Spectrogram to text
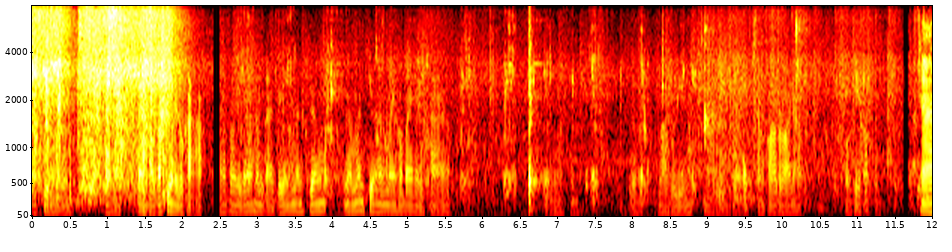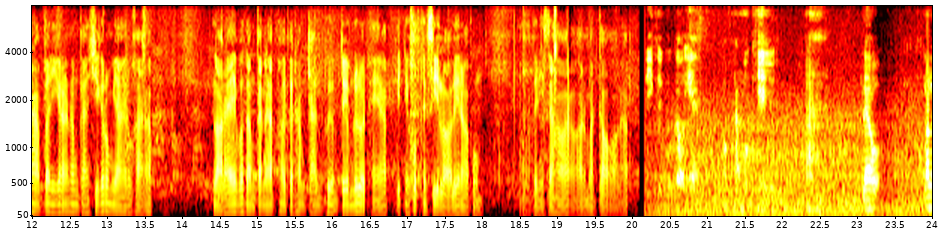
กับเพื่อนครับผมใช่ครับใช่เขากับเพื่อนให้ลูกค้าครับแล้วตอนนี้ก็ทำการเติมน้ำมันเครื่องน้ำมันเครื่องอันใหม่เข้าไปให้ลูกค้านะครับเรือบาบุรีนะครับมาดีอบสังเคราะห์ร้อยนะครับโอเคครับผมนะครับตอนนี้กำลังทำการเช็คลมยางให้ลูกค้านะครับหล่อได้พอทำกันนะครับเราก็ทำการเพิ่มเติมหรือลดให้นะครับผิดในครบทั้งสี่หล่อเลยนะครับผมอ่าตัวนี้สร้างเราเอาน้ำมันเก่าออกนะครับดีขึ้นกว่าเก่าเนี่ยของคันโอเคอยู่อ่าแล้วมัน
